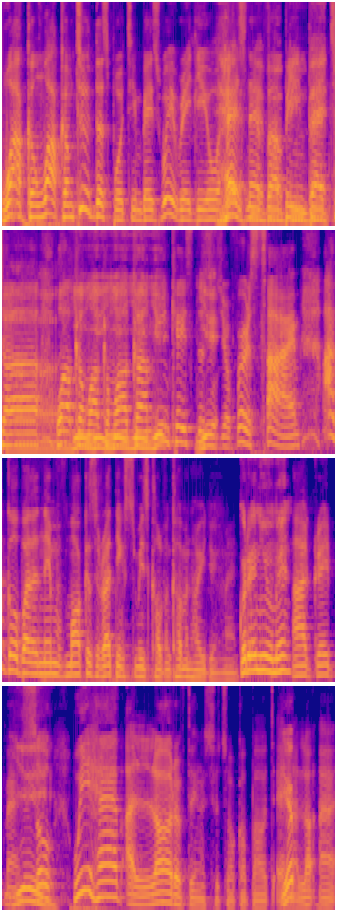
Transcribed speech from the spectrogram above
Welcome, welcome to the Sporting Base Way Radio has, never, been better. Welcome, Yeah, welcome, yeah, welcome. yeah, In case this is your first time, I go by the name of Marcus. Right next to me is Calvin. Calvin, how are you doing, man? Good on you, man. Ah, great, man. So we have a lot of things to talk about, and Yep. a lot, uh,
